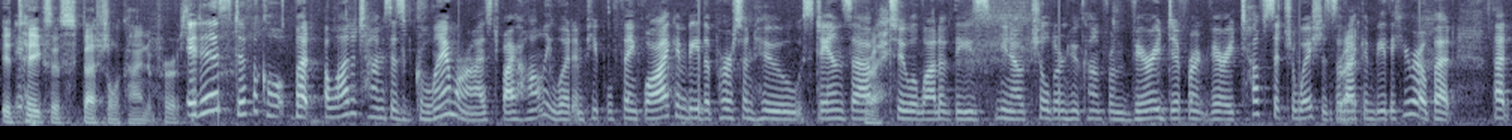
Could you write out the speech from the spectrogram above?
it, it takes a special kind of person. It is difficult, but a lot of times it's glamorized by Hollywood, and people think, well, I can be the person who stands up right. to a lot of these, you know, children who come from very different, very tough situations, and right. I can be the hero. But that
